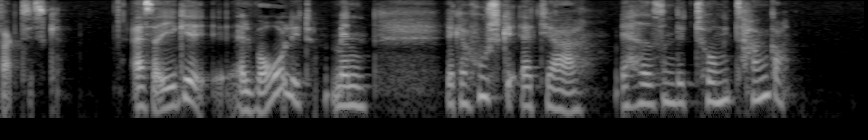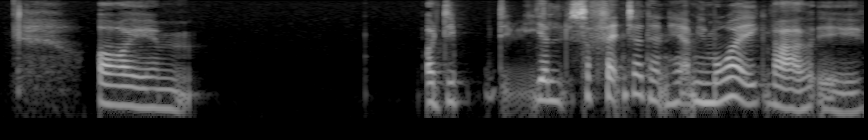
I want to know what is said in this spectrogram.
faktisk. Altså ikke alvorligt, men jeg kan huske, at jeg, jeg havde sådan lidt tunge tanker. Og øh, og det, det, jeg, så fandt jeg den her. Min mor ikke var øh,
